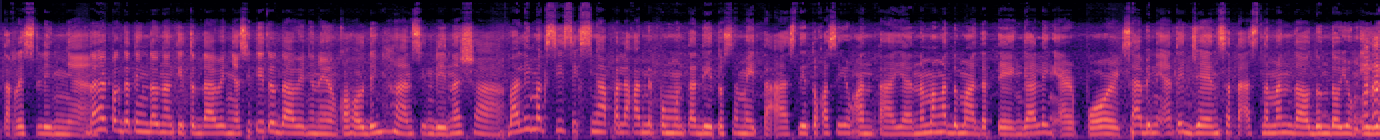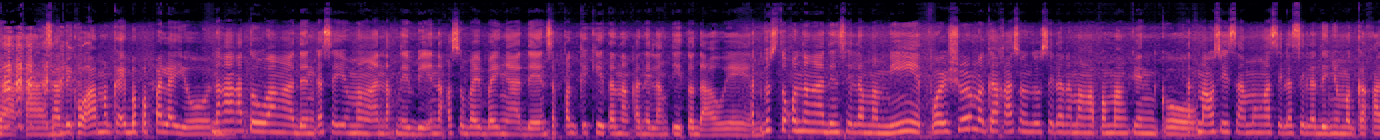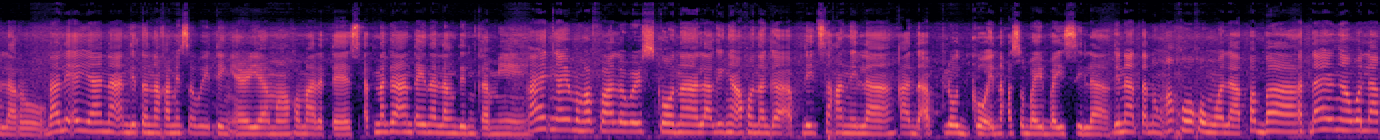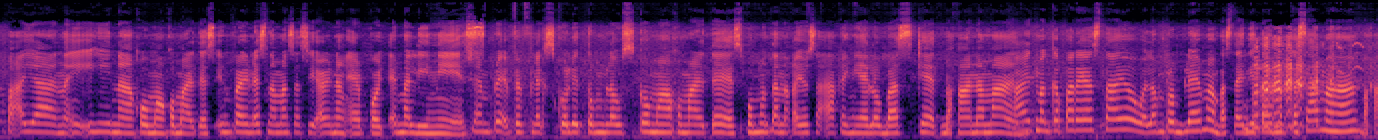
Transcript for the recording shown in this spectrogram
Tita Crislin niya. Dahil pagdating daw ng Tito Dawin niya, si Tito Dawin niya na yung ka-holding hands, hindi na siya. Bali magsisix nga pala kami pumunta dito sa may taas. Dito kasi yung antayan ng mga dumadating galing airport. Sabi ni Ate Jen, sa taas naman daw, doon daw yung iyakan. Sabi ko, ah, magkaiba pa pala yun. Nakakatuwa nga din kasi yung mga anak ni B, nakasubaybay nga din sa pagkikita ng kanilang Tito Dawin. At gusto ko na nga din sila ma-meet. For sure, magkakasundo sila ng mga pamangkin ko. At mausisa mo nga sila sila din yung magkakalaro. Bali, ayan na, andito na kami sa waiting area mga kumarites at nagaantay na lang din kami. Kahit nga yung mga followers ko na lagi nga ako nag update sa kanila, kada upload ko ay nakasubaybay sila. Tinatanong ako kung wala pa ba. At dahil nga wala pa ayan, naiihi na ako mga kumarites. In fairness naman sa CR ng airport ay malinis. Siyempre, flex ko ulit tong blouse ko mga kumarites. Pumunta na kayo sa aking yellow basket. Baka naman. Kahit magkaparehas tayo, walang problema. Basta hindi tayo magkasama ha. Baka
